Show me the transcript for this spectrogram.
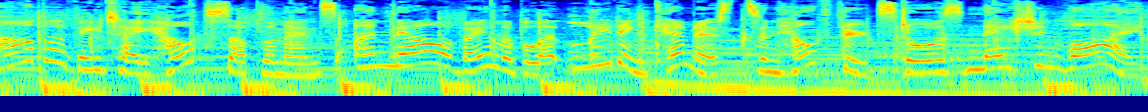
Arbor Vitae health supplements are now available at leading chemists and health food stores nationwide.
